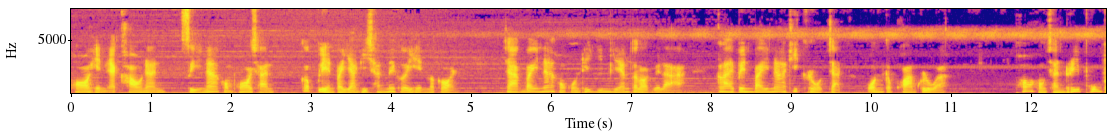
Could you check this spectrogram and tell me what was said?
พอเห็นแอคเคาท์นั้น สีหน้าของพ่อฉันก็เปลี่ยนไปอย่างที่ฉันไม่เคยเห็นมาก่อน จากใบหน้าของคนที่ยิ้มแย้มตลอดเวลา กลายเป็นใบหน้าที่โกรธจัดปนกับความกลัว พ่อของฉันรีบพุ่งไป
